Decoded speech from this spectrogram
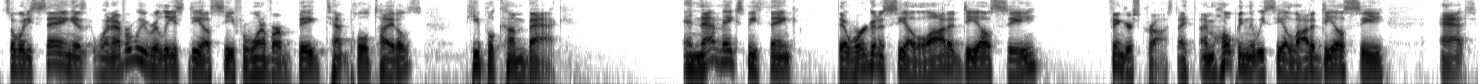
So what he's saying is whenever we release DLC for one of our big tentpole titles, people come back. And that makes me think that we're going to see a lot of DLC. Fingers crossed. I, I'm hoping that we see a lot of DLC at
